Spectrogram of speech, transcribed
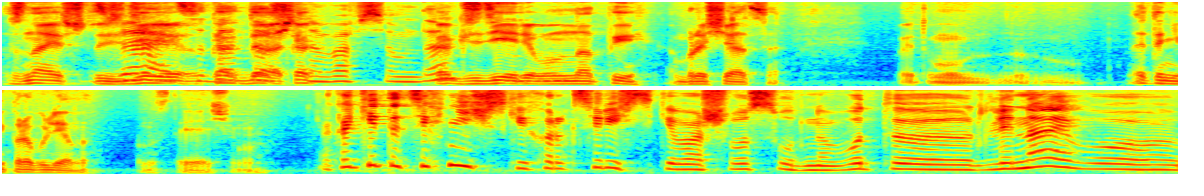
знает, что с деревом, да, как, во всем, да? как с деревом на «ты» обращаться. Поэтому это не проблема по-настоящему. А какие-то технические характеристики вашего судна? Вот э, длина его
